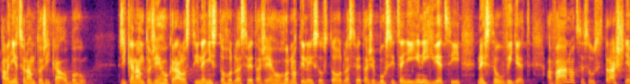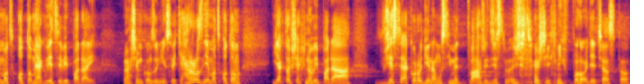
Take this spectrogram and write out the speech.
Ale něco nám to říká o Bohu. Říká nám to, že jeho království není z tohohle světa, že jeho hodnoty nejsou z tohohle světa, že Bůh si cení jiných věcí, než jsou vidět. A Vánoce jsou strašně moc o tom, jak věci vypadají v našem konzumním světě. Hrozně moc o tom, jak to všechno vypadá, že se jako rodina musíme tvářit, že jsme, že jsme všichni v pohodě často.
